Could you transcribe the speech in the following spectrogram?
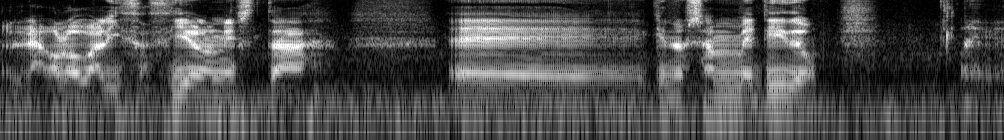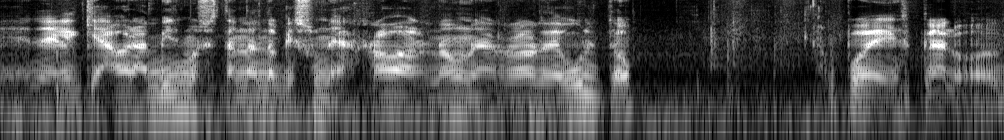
la globalización esta eh, que nos han metido, eh, en el que ahora mismo se están dando que es un error, ¿no? Un error de bulto. Pues claro,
